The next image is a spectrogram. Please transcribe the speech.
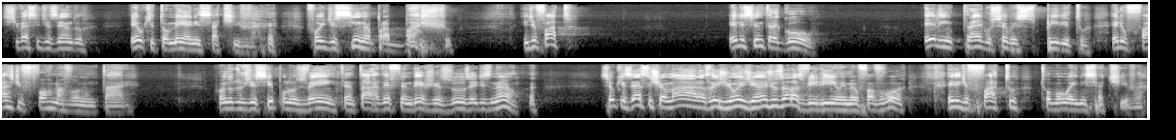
estivesse dizendo: Eu que tomei a iniciativa. Foi de cima para baixo. E de fato, ele se entregou ele entrega o seu espírito, ele o faz de forma voluntária. Quando os discípulos vêm tentar defender Jesus, ele diz: Não, se eu quisesse chamar as legiões de anjos, elas viriam em meu favor. Ele de fato tomou a iniciativa,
